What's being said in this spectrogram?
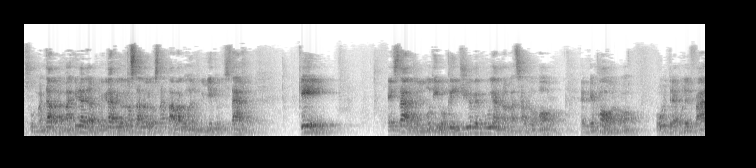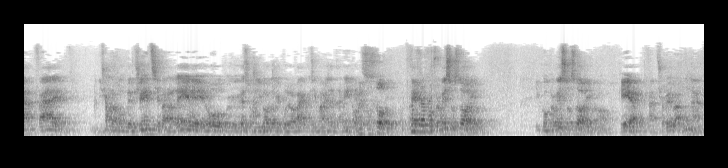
sul mandato della Banca d'Italia dal poligrafico dello Stato che lo stampava come un biglietto di Stato che è stato il motivo principe per cui hanno ammazzato Moro, perché Moro, oltre a voler far, fare diciamo, le convergenze parallele o adesso non mi ricordo che voleva fare come si chiamava esattamente, compromesso storico. Eh, il compromesso storico, il compromesso storico che aveva una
